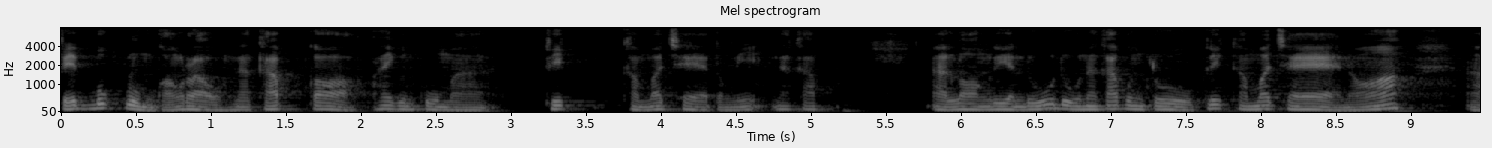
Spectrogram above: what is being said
Facebook กลุ่มของเรานะครับ ก็ให้คุณครูมาคลิกคำว่าแชร์ตรงนี้นะครับอลองเรียนรู้ดูนะครับคุณครูคลิกคำว่าแชร์เนาะะ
